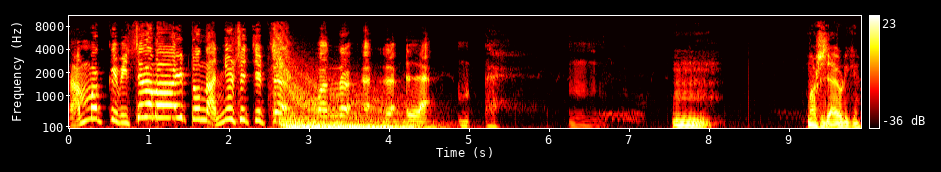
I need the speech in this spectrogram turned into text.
നമുക്ക് വിശദമായിട്ടൊന്ന് അന്വേഷിച്ചിട്ട് വന്ന് അല്ല, മാഷ് ചായ കുടിക്കാം.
